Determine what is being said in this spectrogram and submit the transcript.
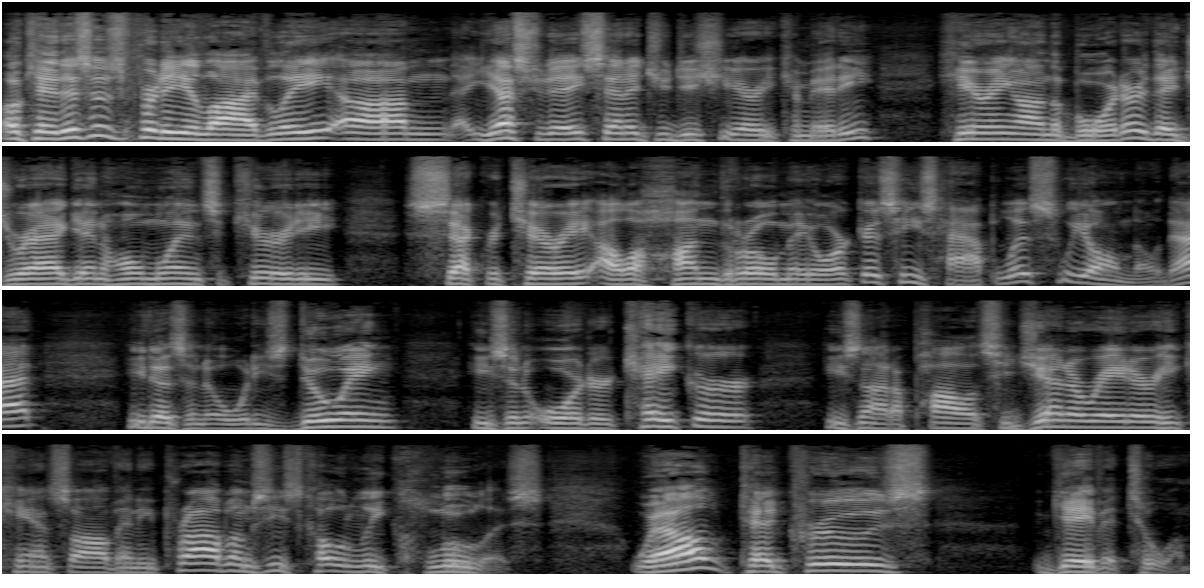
Okay, this was pretty lively. Um, yesterday, Senate Judiciary Committee hearing on the border. They drag in Homeland Security Secretary Alejandro Mayorkas. He's hapless. We all know that. He doesn't know what he's doing. He's an order taker. He's not a policy generator. He can't solve any problems. He's totally clueless. Well, Ted Cruz gave it to him.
